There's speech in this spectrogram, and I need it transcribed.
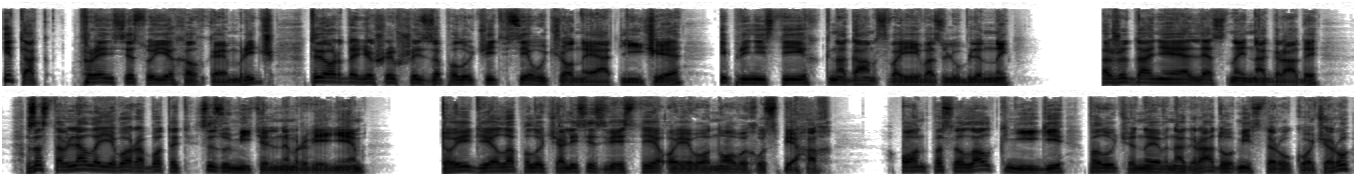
Итак, Фрэнсис уехал в Кембридж, твердо решившись заполучить все ученые отличия и принести их к ногам своей возлюбленной. Ожидание лесной награды заставляло его работать с изумительным рвением. То и дело получались известия о его новых успехах. Он посылал книги, полученные в награду мистеру Кочеру,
